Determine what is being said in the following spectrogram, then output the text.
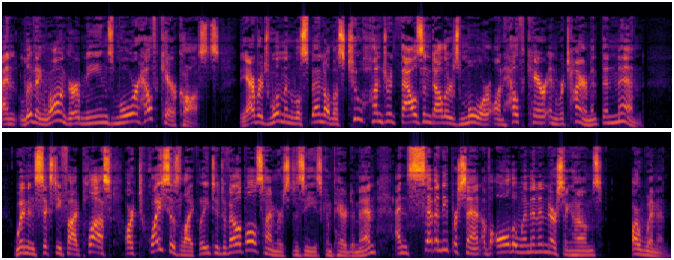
And living longer means more health care costs. The average woman will spend almost $200,000 more on health care and retirement than men. Women 65 plus are twice as likely to develop Alzheimer's disease compared to men, and 70% of all the women in nursing homes are women.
